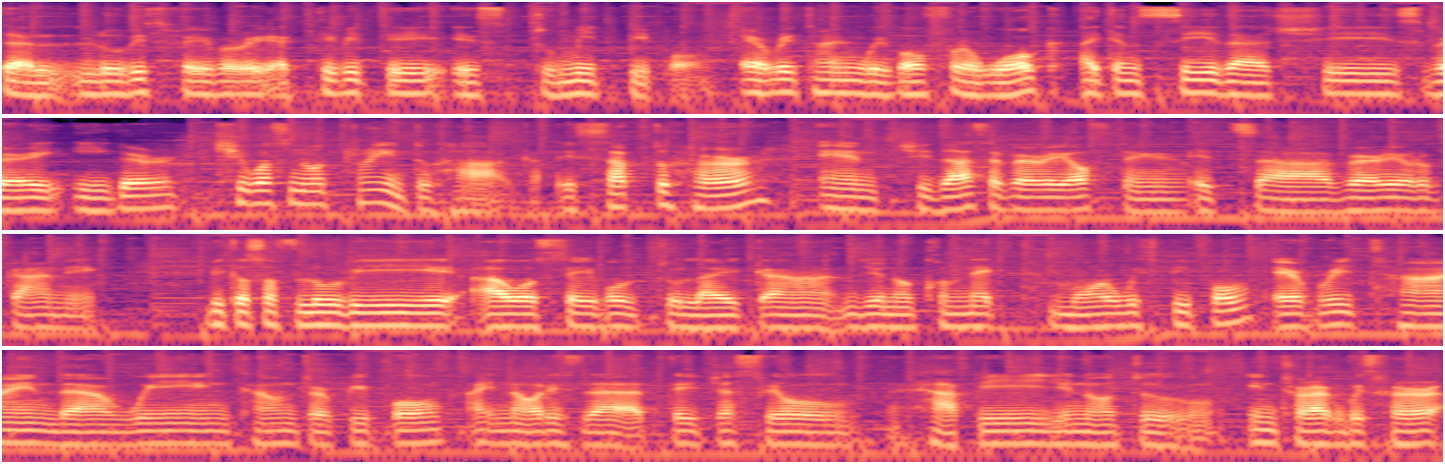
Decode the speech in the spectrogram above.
that Loubie's favorite activity is to meet people. Every time we go for a walk, I can see that she's very eager. She was not trained to hug. It's up to her and she does it very often. It's uh, very organic. Because of Loubie, I was able to like, uh, you know, connect more with people. Every time that we encounter people, I notice that they just feel happy, you know, to interact with her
